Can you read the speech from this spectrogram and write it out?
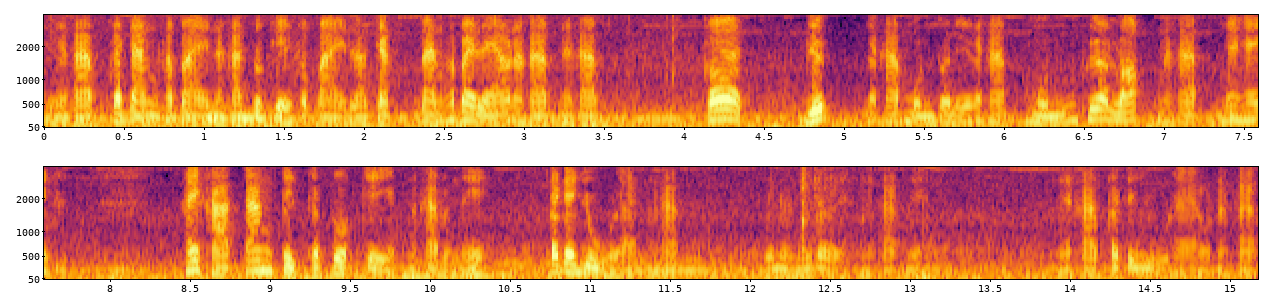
นี่นะครับ ก็ดันเข้าไปนะครับ ตัวเกจเข้าไป หลังจากดันเข้าไปแล้วนะครับนะครับ ก็ ยึดนะครับ หมุนตัวนี้นะครับ หมุนเพื่อล็อกนะครับ ไม่ให้ให้ขาตั้งติดกับตัวเกจนะครับ แบบนี้ก็จะอยู่แล้วนะครับ เป็นแบบนี้เลยนะครับเนี่ยนะครับ ก็จะอยู่แล้วนะครับ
